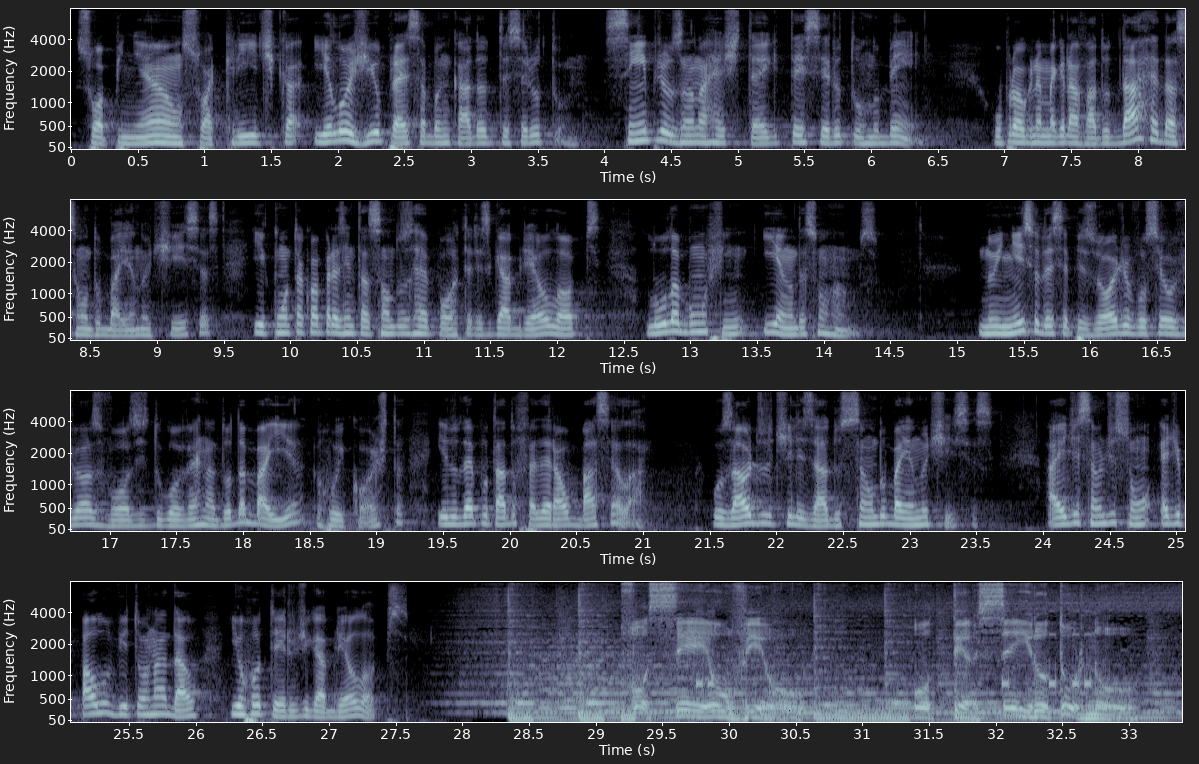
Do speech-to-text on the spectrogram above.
Sua opinião, sua crítica e elogio para essa bancada do terceiro turno, sempre usando a hashtag terceiro turno BN. O programa é gravado da redação do Bahia Notícias e conta com a apresentação dos repórteres Gabriel Lopes, Lula Bonfim e Anderson Ramos. No início desse episódio, você ouviu as vozes do governador da Bahia, Rui Costa, e do deputado federal Bacelar. Os áudios utilizados são do Bahia Notícias. A edição de som é de Paulo Vitor Nadal e o roteiro de Gabriel Lopes. Você ouviu o terceiro turno,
